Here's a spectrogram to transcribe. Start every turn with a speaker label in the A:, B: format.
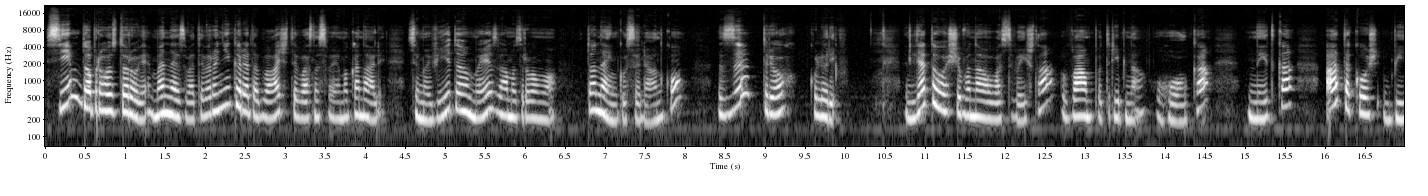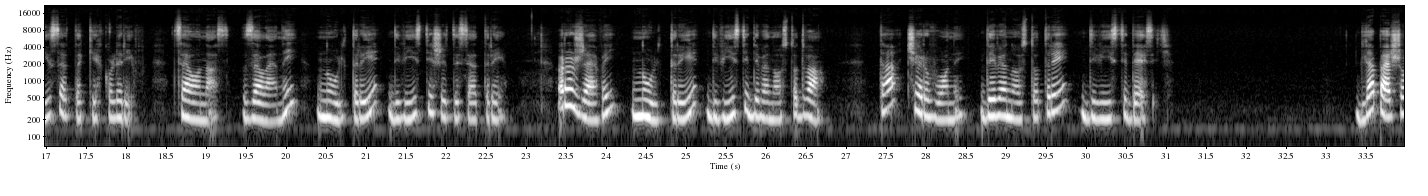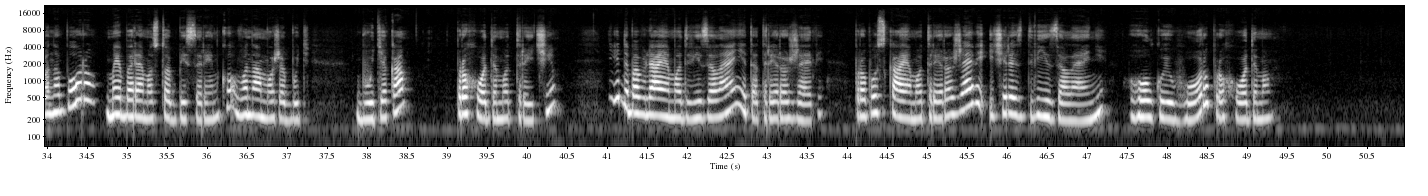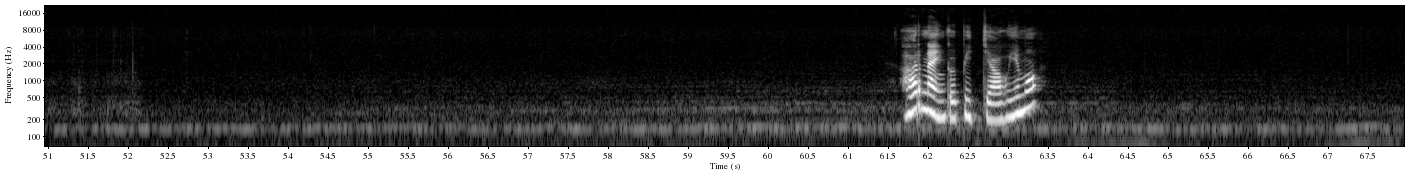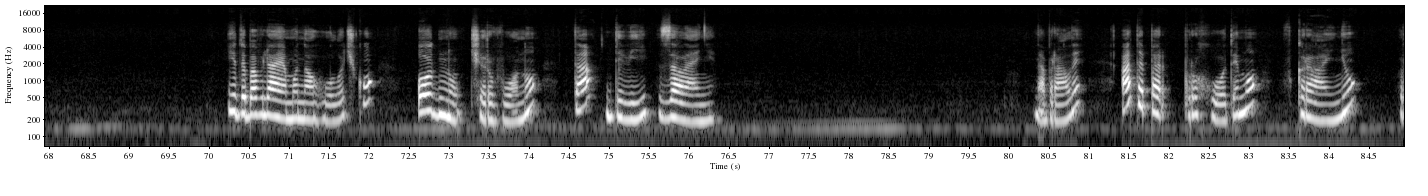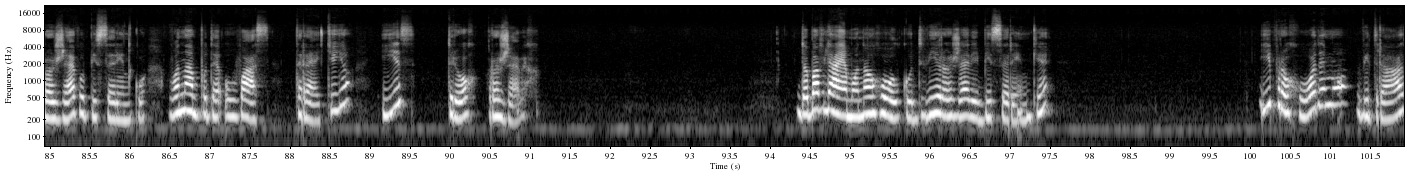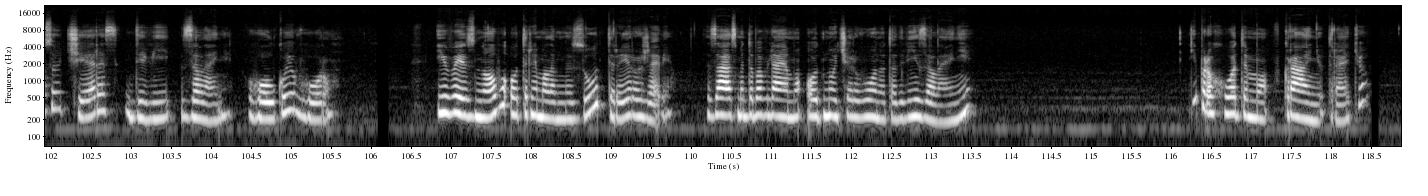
A: Всім доброго здоров'я! Мене звати Вероніка, рада бачити вас на своєму каналі. В цьому відео ми з вами зробимо тоненьку селянку з трьох кольорів. Для того, щоб вона у вас вийшла, вам потрібна голка, нитка, а також бісер таких кольорів. Це у нас зелений 03263, рожевий 03292 та червоний 93 210. Для першого набору ми беремо стоп-бісеринку, вона може бути будь-яка. Проходимо тричі і додаємо дві зелені та три рожеві. Пропускаємо три рожеві і через дві зелені голкою вгору проходимо. Гарненько підтягуємо. І додаємо на голочку одну червону та дві зелені. Набрали. А тепер проходимо в крайню рожеву бісеринку. Вона буде у вас третьою із трьох рожевих. Добавляємо на голку дві рожеві бісеринки і проходимо відразу через дві зелені голкою вгору. І ви знову отримали внизу три рожеві. Зараз ми додаємо одну червону та дві зелені. І проходимо в крайню третю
